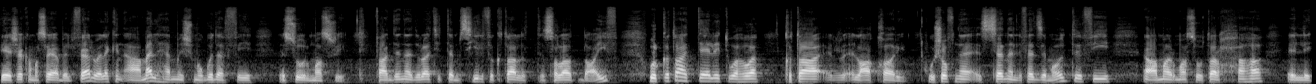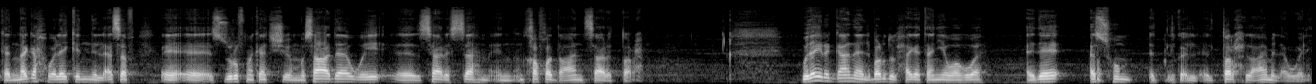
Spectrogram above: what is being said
هي شركة مصرية بالفعل ولكن أعمالها مش موجودة في السوق المصري. فعندنا دلوقتي التمثيل في قطاع الاتصالات ضعيف والقطاع الثالث وهو قطاع العقاري. وشفنا السنة اللي فاتت زي ما قلت في أعمار مصر وطرحها اللي كان نجح ولكن للأسف آه، آه، الظروف ما كانتش مساعدة وسعر السهم انخفض عن سعر الطرح. وده يرجعنا برضو لحاجة تانية وهو أداء أسهم الطرح العام الأولي.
